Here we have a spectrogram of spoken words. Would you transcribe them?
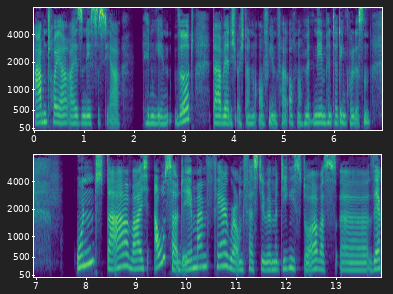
Abenteuerreise nächstes Jahr hingehen wird. Da werde ich euch dann auf jeden Fall auch noch mitnehmen hinter den Kulissen. Und da war ich außerdem beim Fairground Festival mit Digistore, was äh, sehr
